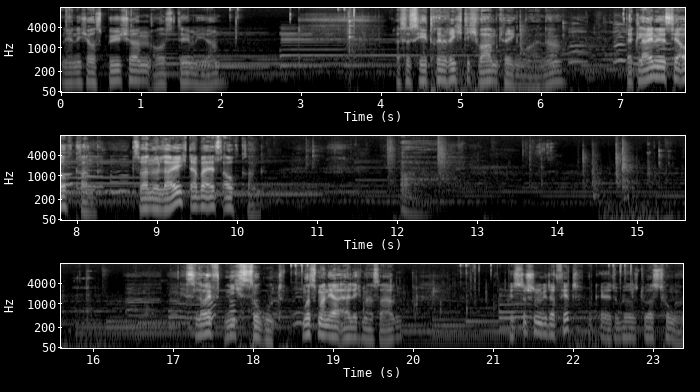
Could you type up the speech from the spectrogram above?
Ne, nicht aus Büchern, aus dem hier. Dass es hier drin richtig warm kriegen mal, ne? Der Kleine ist ja auch krank. Zwar nur leicht, aber er ist auch krank. Ah. Es läuft nicht so gut. Muss man ja ehrlich mal sagen. Bist du schon wieder fit? Okay, du, bist, du hast Hunger.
